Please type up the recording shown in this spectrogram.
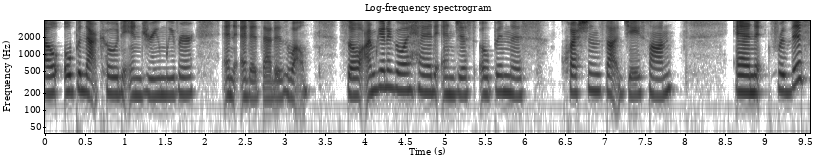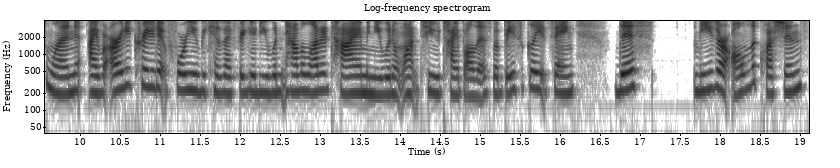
I'll open that code in Dreamweaver and edit that as well. So I'm going to go ahead and just open this questions.json. And for this one, I've already created it for you because I figured you wouldn't have a lot of time and you wouldn't want to type all this. But basically, it's saying this these are all the questions,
